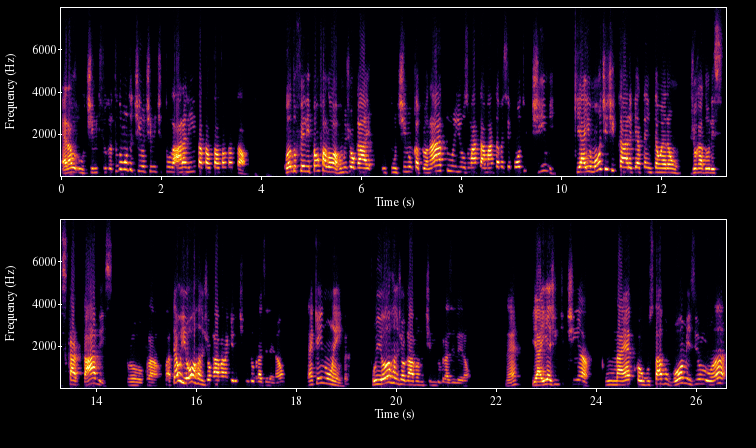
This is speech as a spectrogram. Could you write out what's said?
era o time titular, todo mundo tinha o time titular ali, tal, tal, tal, tal, tal, tal. Quando o Felipão falou, ó, vamos jogar um time um campeonato e os mata-mata vai ser com outro time, que aí um monte de cara que até então eram jogadores descartáveis, pro, pra, até o Johan jogava naquele time do Brasileirão, né? Quem não lembra? O Johan jogava no time do Brasileirão, né? E aí a gente tinha na época o Gustavo Gomes e o Luan,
